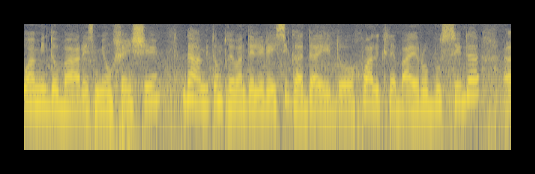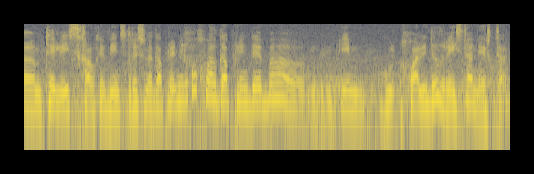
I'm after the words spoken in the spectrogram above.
უამინდობა არის მიუნხენში და ამიტომ დღევანდელი რეისი გადაიდო. ხვალ იქნება აერობუსი და მთელი ის ხალხი, ვინც დღეს უნდა გაფრენილიყო, ხვალ გაფრინდება იმ ხვალინდელ რეისთან ერთად.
